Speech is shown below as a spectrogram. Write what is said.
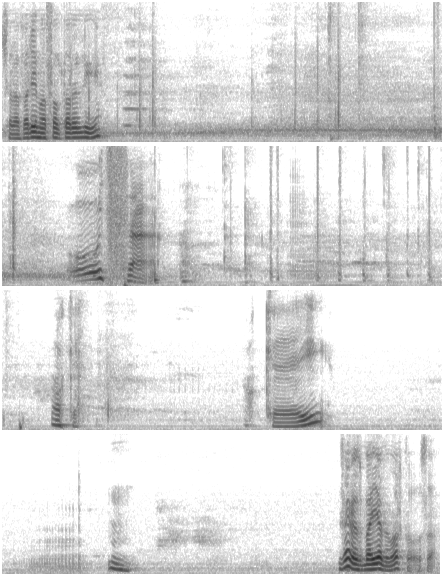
Ce la faremo a saltare lì? Uizza! Ok. Ok. Mm. Sai che ho sbagliato qualcosa?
